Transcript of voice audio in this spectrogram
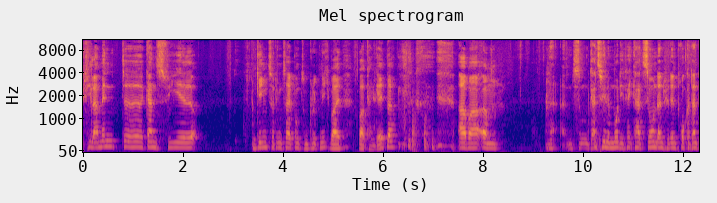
Filamente, ganz viel. Ging zu dem Zeitpunkt zum Glück nicht, weil war kein Geld da. aber ähm, ganz viele Modifikationen dann für den Drucker. Dann,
